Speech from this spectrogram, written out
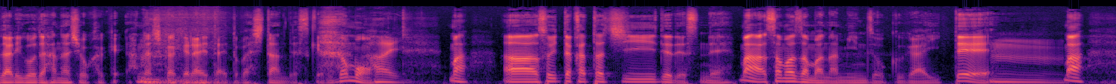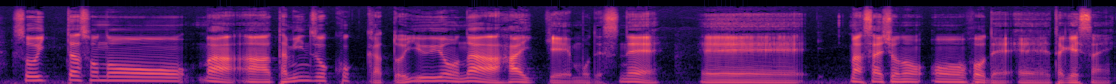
ダリ語で話をかけ話しかけられたりとかしたんですけれども、はい。まあ、あーそういった形でですねさまざ、まな民族がいて、うん。まあ、そういったその、まあ、多民族国家というような背景もですね、えーまあ、最初の方で、えー、竹内さん言っ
